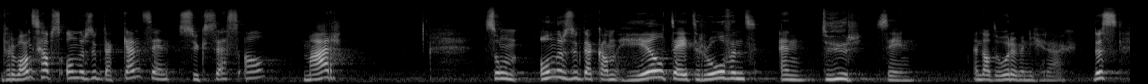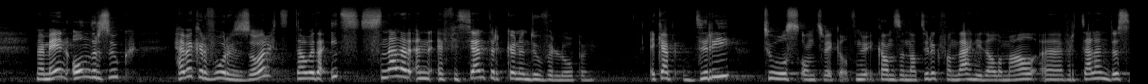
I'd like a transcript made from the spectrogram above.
verwantschapsonderzoek dat kent zijn succes al, maar zo'n onderzoek dat kan heel tijdrovend en duur zijn. En dat horen we niet graag. Dus met mijn onderzoek heb ik ervoor gezorgd dat we dat iets sneller en efficiënter kunnen doen verlopen. Ik heb drie tools ontwikkeld. Nu, ik kan ze natuurlijk vandaag niet allemaal uh, vertellen, dus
